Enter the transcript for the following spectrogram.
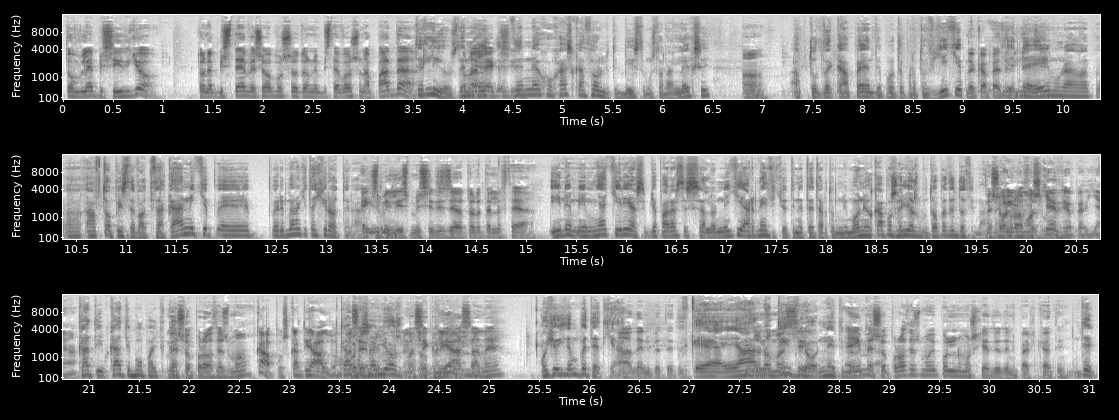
Τον βλέπεις ίδιο; Τον εμπιστεύεσαι όπως τον εμπιστευόσουν πάντα. Τελείως. Τον Δεν, ε, Αλέξη. δεν έχω χάσει καθόλου την πίστη μου στον Αλέξη. Α. Από το 15 πότε πρωτοβγήκε. 15 Ναι, βγήκε. ήμουνα, α, αυτό πίστευα ότι θα κάνει και ε, περιμένω και τα χειρότερα. Έχεις Είναι- μιλήσει με Σιριζέο τώρα τελευταία; Είναι μια- μια κυρία σε μια παράσταση στη Θεσσαλονίκη, αρνήθηκε ότι είναι τέταρτο μνημόνιο. Κάπως αλλιώς μου το είπε, δεν το θυμάμαι. Μεσο- Πολυνομοσχέδιο, παιδιά. Κάτι, κάτι μου είπα. κάτι- Μεσοπρόθεσμο. Κάπως, κάτι άλλο. Κάπως Όχι, αλλιώς μόνο, Μα το εκβιάσανε. Όχι, όχι, δεν μου είπε τέτοια. Α, δεν είπε τέτοια. Ε, ε, Την άλλο ονομασία. τίτλο. Ναι, την ε, ή ονομα- μεσοπρόθεσμο ή πολυνομοσχέδιο, δεν υπάρχει κάτι. Δεν-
